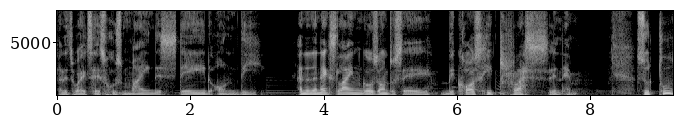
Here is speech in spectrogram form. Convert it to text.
That is why it says, whose mind is stayed on thee. And then the next line goes on to say, because he trusts in him. So, two,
